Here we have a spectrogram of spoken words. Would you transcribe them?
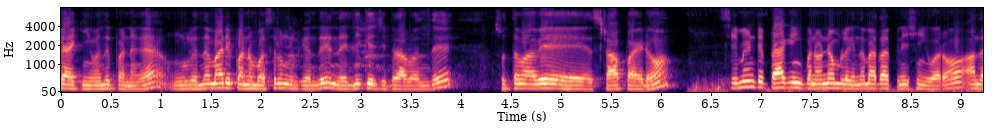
பேக்கிங் வந்து பண்ணுங்கள் உங்களுக்கு இந்த மாதிரி பண்ணும்போது உங்களுக்கு வந்து இந்த லீக்கேஜ் ப்ராப்ளம் வந்து சுத்தமாகவே ஸ்டாப் ஆகிடும் சிமெண்ட் பேக்கிங் பண்ணோடனே உங்களுக்கு இந்த மாதிரி தான் ஃபினிஷிங் வரும். அந்த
